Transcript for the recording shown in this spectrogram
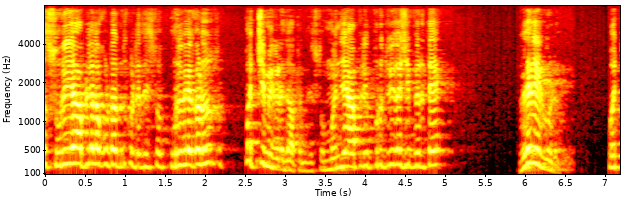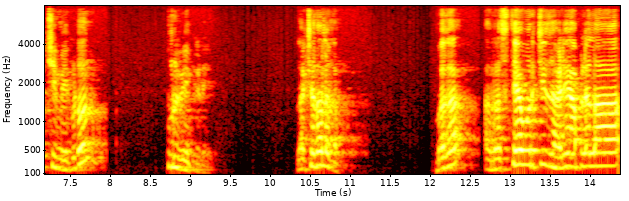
तर सूर्य आपल्याला कुठं कुठे दिसतो. पूर्वेकडून पश्चिमेकडे जाताना दिसतो. म्हणजे आपली पृथ्वी कशी फिरते? व्हेरी गुड पश्चिमेकडून पूर्वेकडे. लक्षात आलं का? बघा रस्त्यावरची झाडे आपल्याला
